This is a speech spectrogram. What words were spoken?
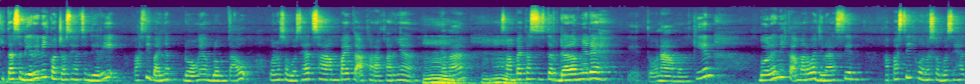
kita sendiri nih konco sehat sendiri pasti banyak dong yang belum tahu Wonosobo Sehat sampai ke akar-akarnya, Hmm. ya kan? Sampai ke sisi terdalamnya deh, gitu. Nah mungkin boleh nih Kak Marwa jelasin apa sih Wonosobo Sehat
